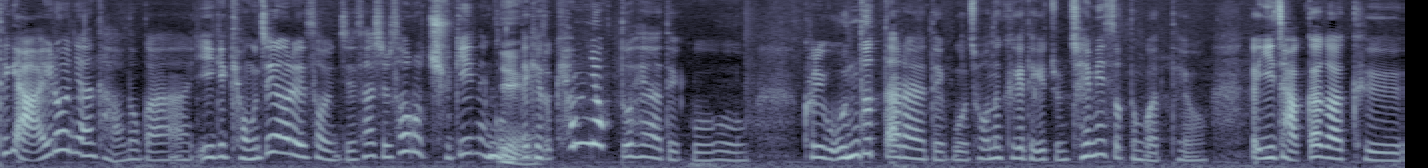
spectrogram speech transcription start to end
되게 아이러니한 단어가 이게 경쟁을 해서 이제 사실 서로 죽이는 건데 예. 계속 협력도 해야 되고 그리고 운도 따라야 되고 저는 그게 되게 좀 재밌었던 것 같아요. 그러니까 이 작가가 그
